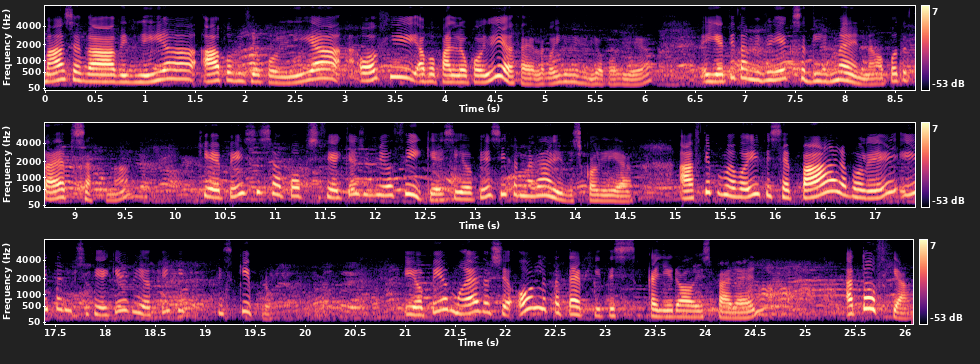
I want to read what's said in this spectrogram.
μάζευα βιβλία από βιβλιοπολία, όχι από παλαιοπολία θα έλεγα, όχι βιβλιοπολία, ε, γιατί ήταν βιβλία εξαντλημένα, οπότε τα έψαχνα και επίσης από ψηφιακές βιβλιοθήκες, οι οποίες είχαν μεγάλη δυσκολία. Αυτή που με βοήθησε πάρα πολύ ήταν η ψηφιακή βιβλιοθήκη της Κύπρου η οποία μου έδωσε όλα τα τεύχη της Καλλιρόης Παρέν, ατόφια,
